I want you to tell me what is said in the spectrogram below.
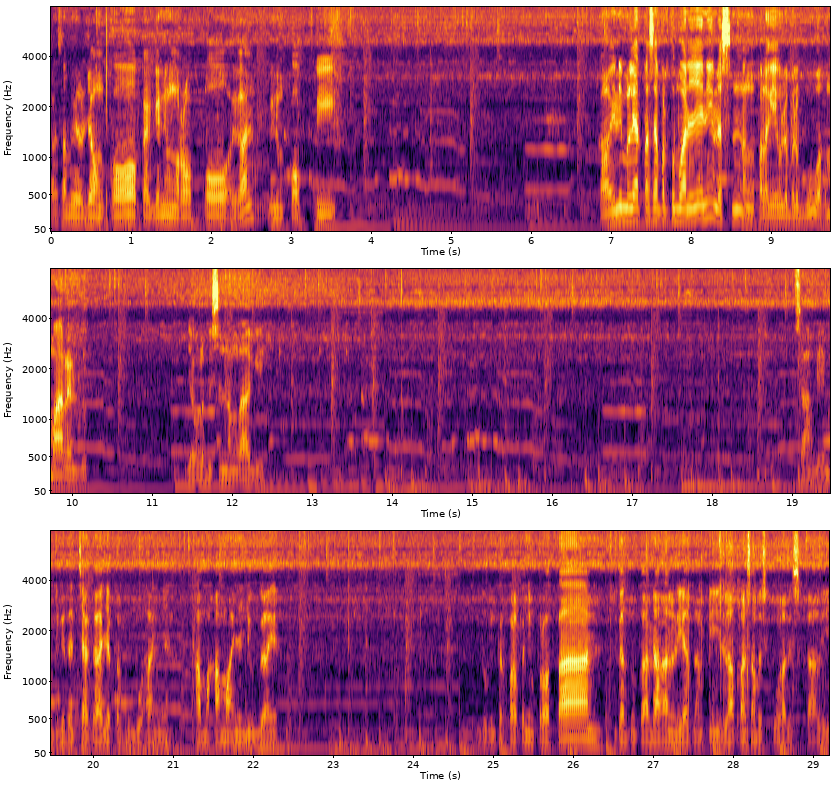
Kan sambil jongkok kayak gini ngerokok ya kan? Minum kopi. Kalau ini melihat pasar pertumbuhan aja ini udah seneng apalagi yang udah berbuah kemarin tuh. Jauh lebih senang lagi sampai ini kita jaga aja pertumbuhannya hama-hamanya juga ya. Untuk interval penyemprotan tergantung keadaan lihat nanti 8 sampai 10 hari sekali.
